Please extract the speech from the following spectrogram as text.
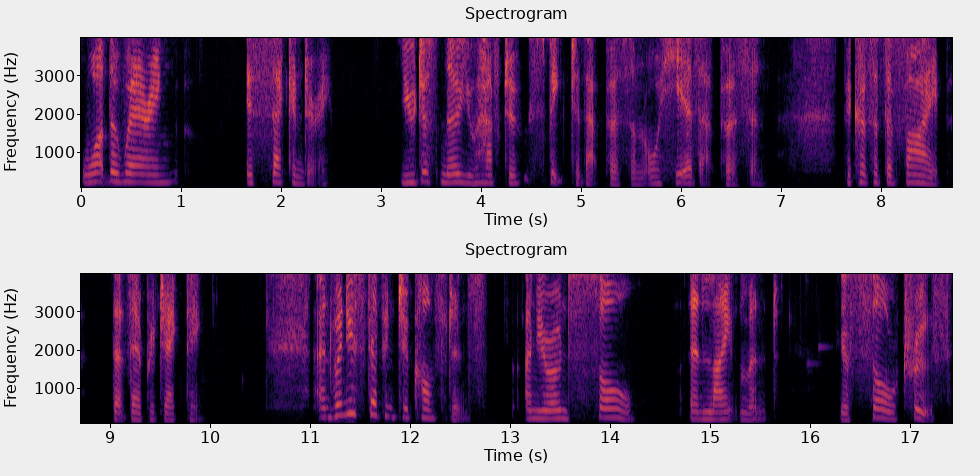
What they're wearing is secondary. You just know you have to speak to that person or hear that person because of the vibe that they're projecting. And when you step into confidence and your own soul enlightenment, your soul truth,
